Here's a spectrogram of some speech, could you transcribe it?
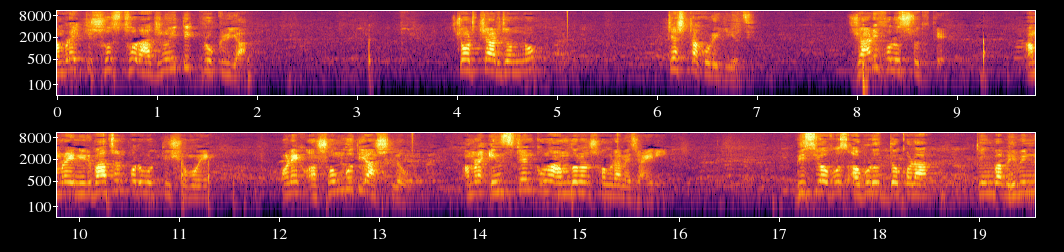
আমরা একটি সুস্থ রাজনৈতিক প্রক্রিয়া চর্চার জন্য চেষ্টা করে গিয়েছি। যারই ফলশ্রুতিতে আমরা এই নির্বাচন পরবর্তী সময়ে অনেক অসঙ্গতি আসলেও আমরা ইনস্ট্যান্ট কোনো আন্দোলন সংগ্রামে যাইনি। বিসি অফিস অবরুদ্ধ করা কিংবা বিভিন্ন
